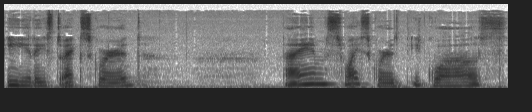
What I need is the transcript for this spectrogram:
e raised to x squared times y squared equals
